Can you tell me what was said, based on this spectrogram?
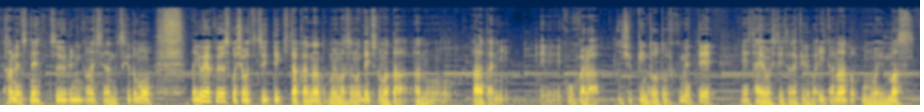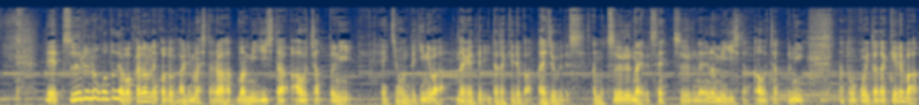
関連ですね。ツールに関してなんですけども、まあ、ようやく少し落ち着いてきたかなと思いますので、ちょっとまた、あの、新たに、えー、ここから出品等々含めて、え、対応していただければいいかなと思います。で、ツールのことでわからないことがありましたら、まあ、右下青チャットにえ基本的には投げていただければ大丈夫です。あのツール内ですね。ツール内の右下、青チャットに投稿いただければ、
